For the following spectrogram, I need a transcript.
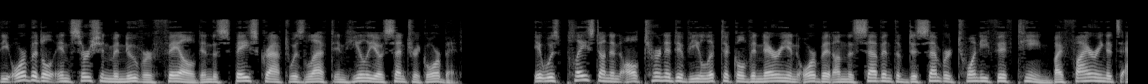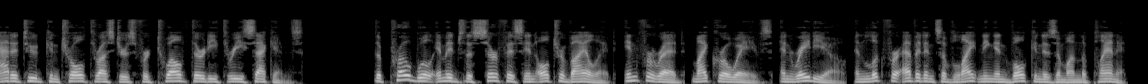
the orbital insertion maneuver failed and the spacecraft was left in heliocentric orbit. It was placed on an alternative elliptical Venerian orbit on 7 December 2015 by firing its attitude control thrusters for 1233 seconds. The probe will image the surface in ultraviolet, infrared, microwaves, and radio, and look for evidence of lightning and volcanism on the planet.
